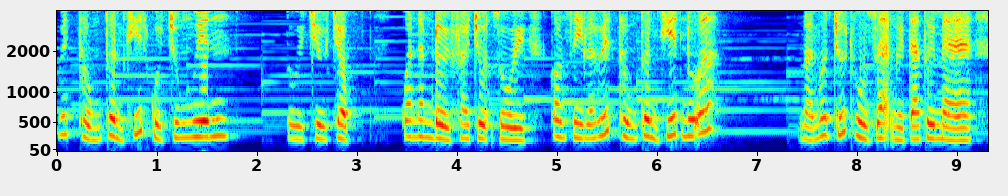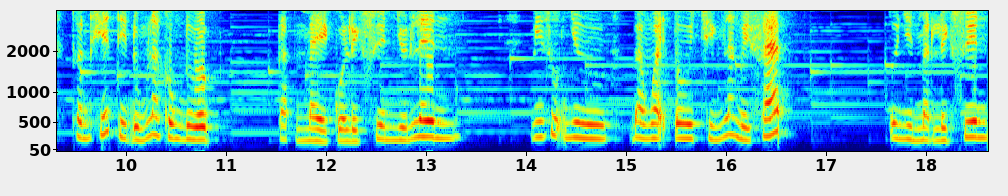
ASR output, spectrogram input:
Huyết thống thuần khiết của Trung Nguyên. Tôi trêu chọc, qua năm đời pha trộn rồi, còn gì là huyết thống thuần khiết nữa. Nói một chút hù dọa người ta thôi mà, thuần khiết thì đúng là không được. Cặp mày của Lịch Xuyên nhướng lên. Ví dụ như bà ngoại tôi chính là người Pháp. Tôi nhìn mặt Lịch Xuyên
